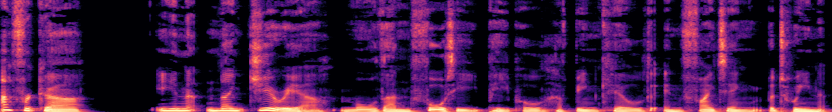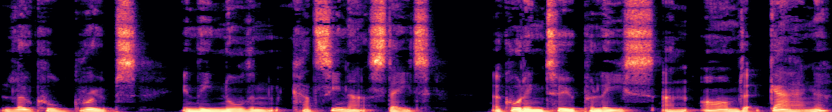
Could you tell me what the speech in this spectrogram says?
Africa. In Nigeria, more than 40 people have been killed in fighting between local groups in the northern Katsina state. According to police, an armed gang,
